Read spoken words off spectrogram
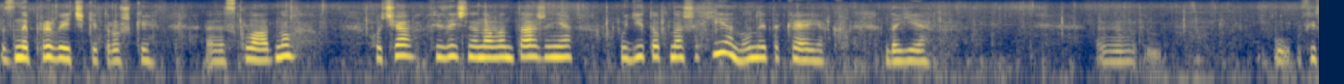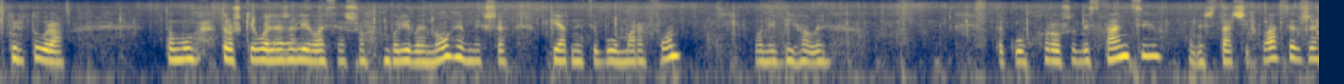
з непривички трошки е, складно. Хоча фізичне навантаження у діток наших є, ну не таке, як дає е, фізкультура. Тому трошки Оля жалілася, що боліли ноги. В них ще в п'ятницю був марафон. Вони бігали таку хорошу дистанцію. Вони ж старші класи вже.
